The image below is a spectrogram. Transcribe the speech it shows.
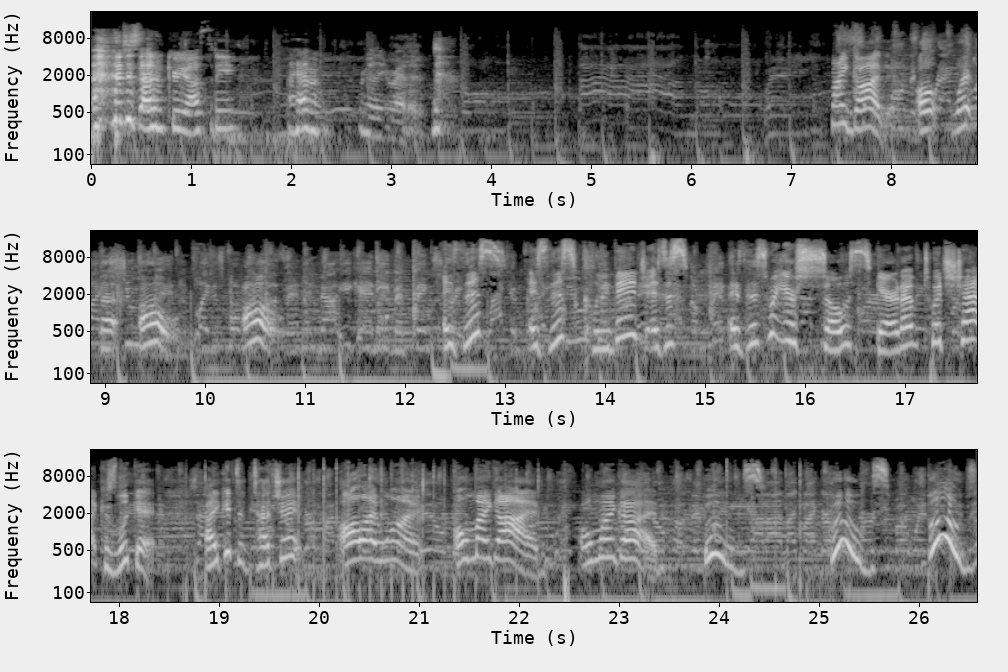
Just out of curiosity. I haven't really read it. My god. Oh, what the? Oh. Oh. Is this is this cleavage? Is this is this what you're so scared of, Twitch chat? Cause look it. I get to touch it all I want. Oh my god. Oh my god. Boobs. Boobs. Boobs.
